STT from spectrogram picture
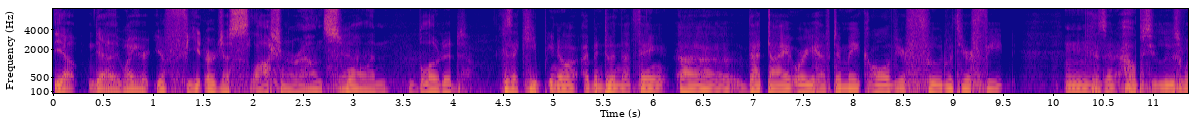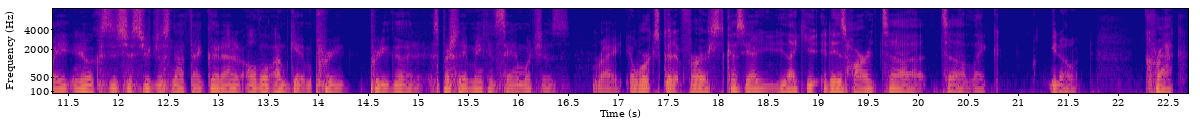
Yeah, yeah. Why your your feet are just sloshing around, swollen, bloated. Because I keep, you know, I've been doing that thing, uh, that diet where you have to make all of your food with your feet Mm. because it helps you lose weight. You know, because it's just you're just not that good at it. Although I'm getting pretty pretty good, especially at making sandwiches. Right. It works good at first because yeah, you, like you, it is hard to to like, you know, crack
